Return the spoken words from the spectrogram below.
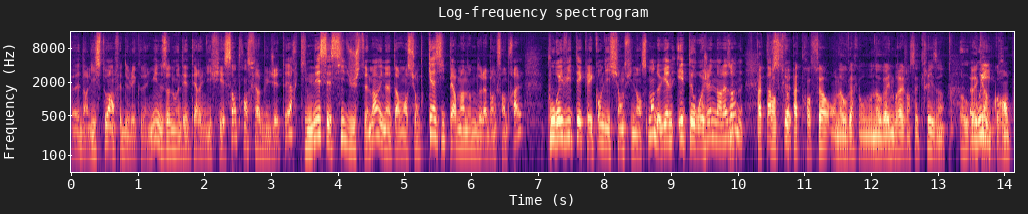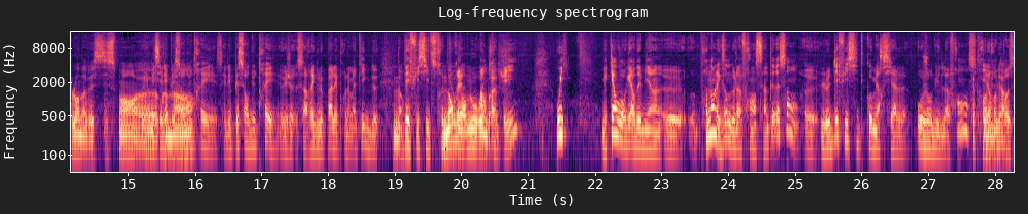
euh, dans l'histoire en fait, de l'économie, une zone monétaire unifiée sans transfert budgétaire qui nécessite justement une intervention quasi permanente de la Banque centrale pour éviter que les conditions de financement deviennent hétérogènes dans la zone. Pas de, transfert, pas de transfert, on a, ouvert, on a ouvert une brèche dans cette crise, hein, oh, avec un grand plan d'investissement. oui, mais c'est l'épaisseur du trait. C'est l'épaisseur du trait. ça ne règle pas les problématiques de déficit structurel entre pays. Oui, mais quand vous regardez bien, euh, prenons l'exemple de la France, c'est intéressant. Euh, le déficit commercial aujourd'hui de la France, il repose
